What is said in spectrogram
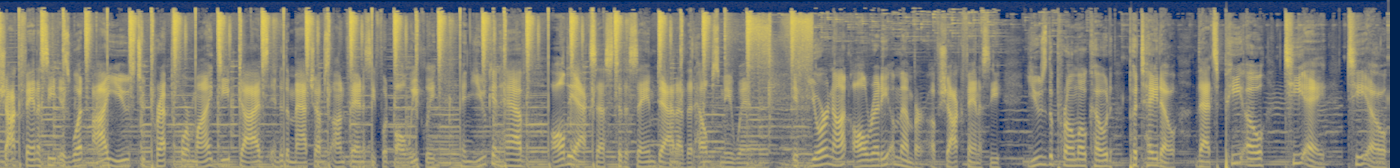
Shock Fantasy is what I use to prep for my deep dives into the matchups on Fantasy Football Weekly, and you can have all the access to the same data that helps me win. If you're not already a member of Shock Fantasy, use the promo code POTATO, that's P O T A T O,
